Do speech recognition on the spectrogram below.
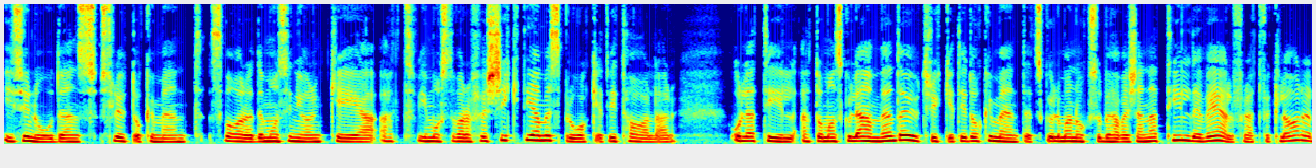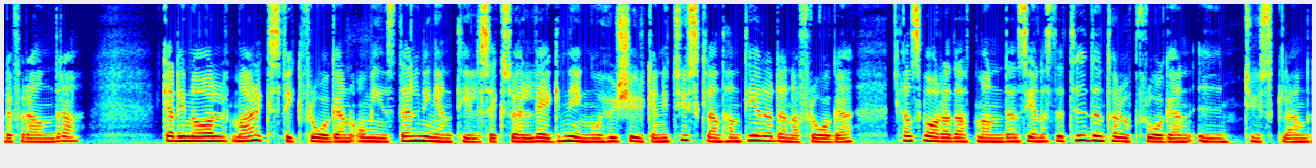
i synodens slutdokument svarade monsignor Kea att vi måste vara försiktiga med språket vi talar och lade till att om man skulle använda uttrycket i dokumentet skulle man också behöva känna till det väl för att förklara det för andra. Kardinal Marx fick frågan om inställningen till sexuell läggning och hur kyrkan i Tyskland hanterar denna fråga han svarade att man den senaste tiden tar upp frågan i Tyskland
